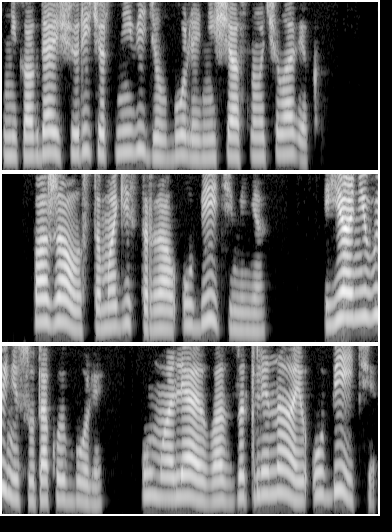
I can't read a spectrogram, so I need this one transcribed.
Никогда еще Ричард не видел более несчастного человека. «Пожалуйста, магистр Рал, убейте меня. Я не вынесу такой боли. Умоляю вас, заклинаю, убейте!»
